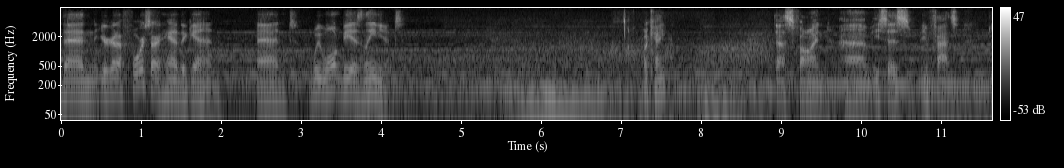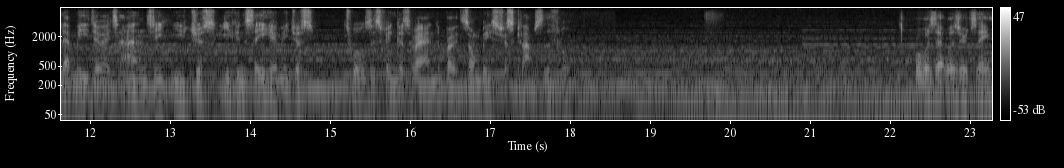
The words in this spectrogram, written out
then you're going to force our hand again, and we won't be as lenient. Okay. That's fine. Um, he says, in fact, let me do it. And he, you just, you can see him. He just twirls his fingers around, and both zombies just collapse to the floor. what was that wizard's name?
